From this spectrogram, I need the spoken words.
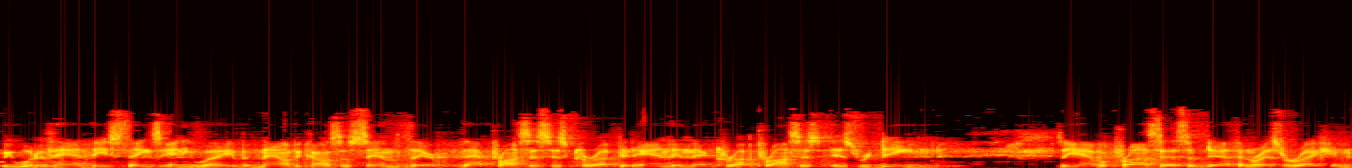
We would have had these things anyway, but now because of sin, there, that process is corrupted, and then that corrupt process is redeemed. So you have a process of death and resurrection,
